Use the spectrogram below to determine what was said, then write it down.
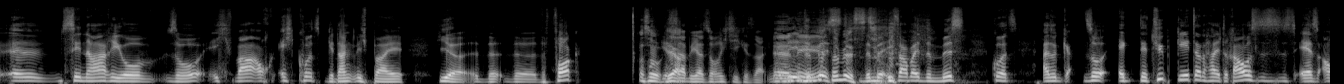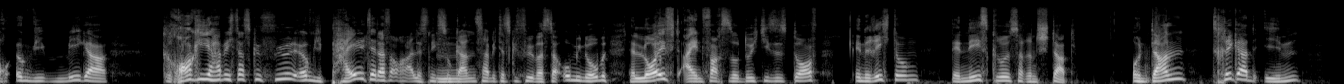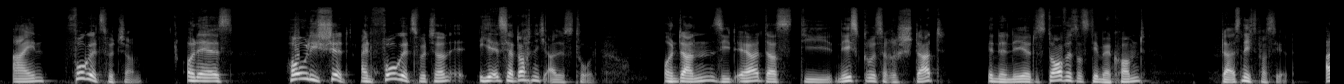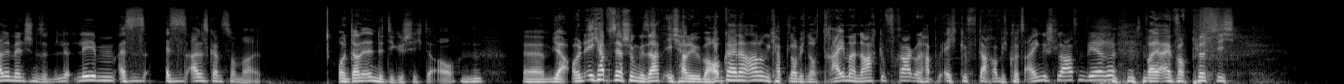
äh, Szenario so. Ich war auch echt kurz gedanklich bei hier The The The Fog Achso, Jetzt ja. habe ich auch richtig gesagt. Ne? Äh, nee, The Mist. The Mi- Ich war bei The Mist kurz. Also so, er, der Typ geht dann halt raus. Ist, er ist auch irgendwie mega groggy, habe ich das Gefühl. Irgendwie peilt er das auch alles nicht so Mhm. ganz, habe ich das Gefühl, was da um ihn herum. Der läuft einfach so durch dieses Dorf in Richtung der nächstgrößeren Stadt. Und dann triggert ihn ein Vogelzwitschern. Und er ist, holy shit, ein Vogelzwitschern. Hier ist ja doch nicht alles tot. Und dann sieht er, dass die nächstgrößere Stadt in der Nähe des Dorfes, aus dem er kommt, da ist nichts passiert. Alle Menschen sind le- leben, es ist, es ist alles ganz normal. Und dann endet die Geschichte auch. Mhm. Ähm, ja, und ich habe es ja schon gesagt, ich hatte überhaupt keine Ahnung. Ich habe, glaube ich, noch dreimal nachgefragt und habe echt gedacht, ob ich kurz eingeschlafen wäre, weil einfach plötzlich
